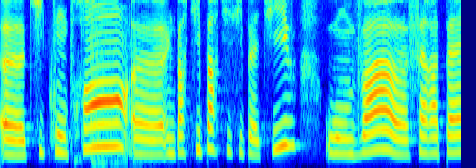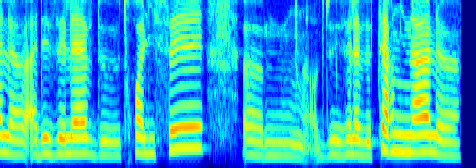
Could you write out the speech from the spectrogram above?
euh, qui comprend euh, une partie participative où on va faire appel à des élèves de trois lycées, des élèves de terminale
